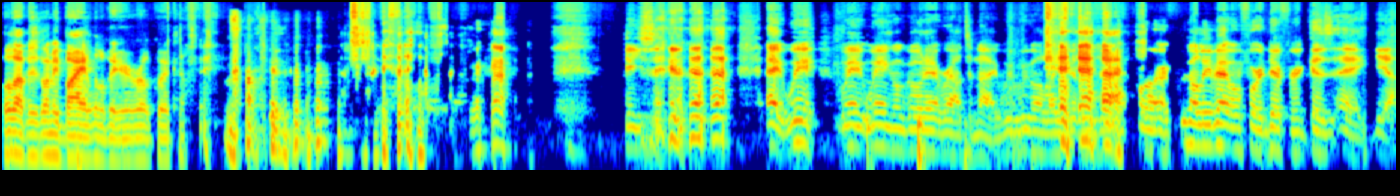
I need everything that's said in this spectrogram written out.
Hold up, just let me buy a little bit here, real quick. Can you say, "Hey, we we we ain't gonna go that route tonight. We we're gonna leave that for we're gonna leave that one for a different because hey, yeah,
